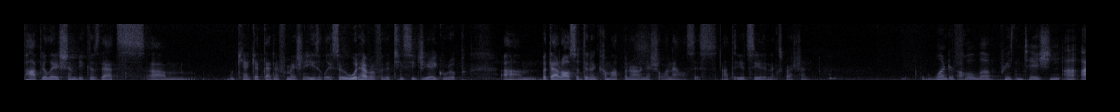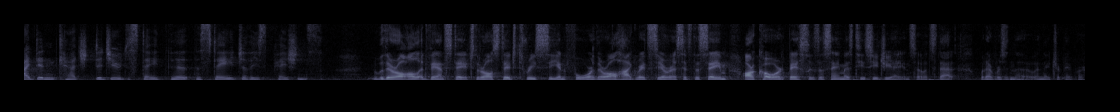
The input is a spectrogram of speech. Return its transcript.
population because that's um, we can't get that information easily so we would have it for the tcga group um, but that also didn't come up in our initial analysis not that you'd see it in expression Wonderful uh, presentation. I, I didn't catch, did you state the, the stage of these patients? Well, They're all advanced stage. They're all stage 3C and 4. They're all high grade serous. It's the same, our cohort basically is the same as TCGA, and so it's that, whatever's in the in Nature paper.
